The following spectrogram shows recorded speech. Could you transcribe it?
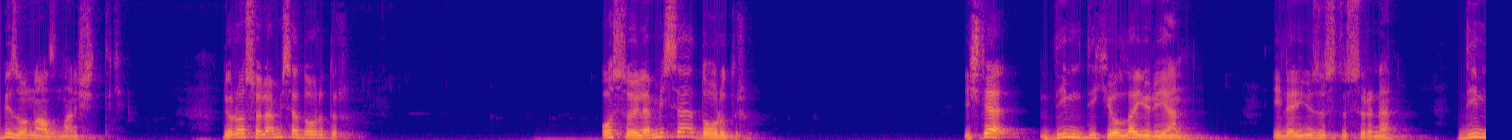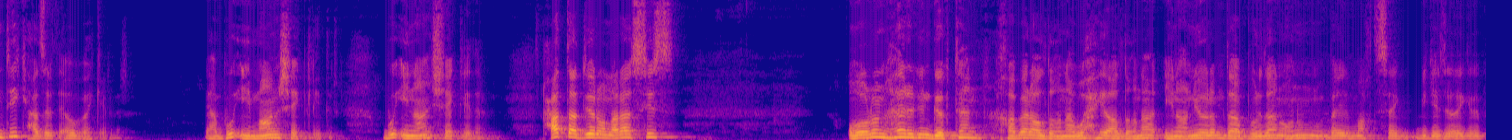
Biz onun ağzından işittik. Diyor o söylemişse doğrudur. O söylemişse doğrudur. İşte dimdik yolda yürüyen ile yüzüstü sürünen dimdik Hazreti Ebu Bekir'dir. Yani bu iman şeklidir. Bu inanç şeklidir. Hatta diyor onlara siz onun her gün gökten haber aldığına, vahiy aldığına inanıyorum da buradan onun Beyl Makdis'e bir gecede gidip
